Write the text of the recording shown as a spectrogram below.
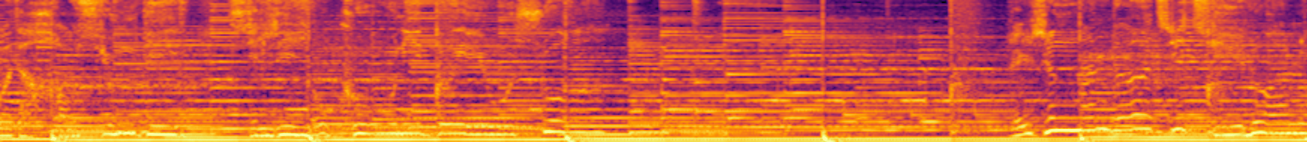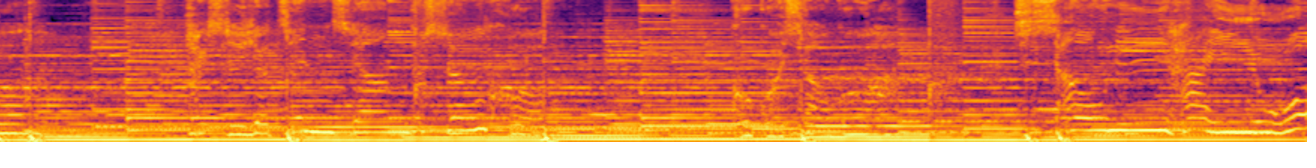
我的好兄弟，心里有苦你对我说。人生难得起起落落，还是要坚强的生活。哭过笑过，至少你还有我。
